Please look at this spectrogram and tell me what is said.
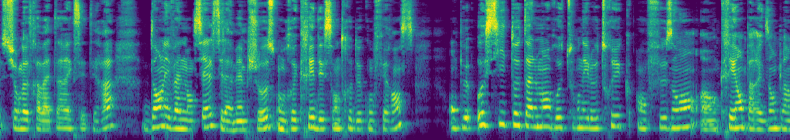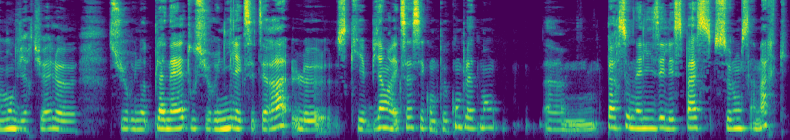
sur notre avatar, etc. Dans l'événementiel, c'est la même chose. On recrée des centres de conférences. On peut aussi totalement retourner le truc en faisant, en créant par exemple un monde virtuel euh, sur une autre planète ou sur une île, etc. Ce qui est bien avec ça, c'est qu'on peut complètement euh, personnaliser l'espace selon sa marque.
